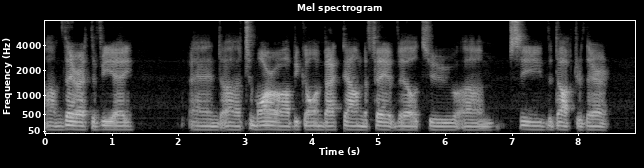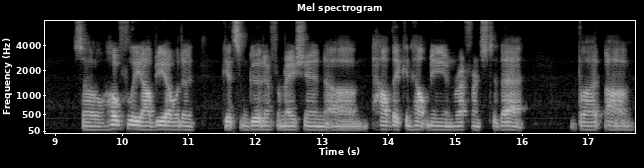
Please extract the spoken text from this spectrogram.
um, there at the VA, and uh, tomorrow I'll be going back down to Fayetteville to um, see the doctor there. So hopefully I'll be able to get some good information um, how they can help me in reference to that. But um,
